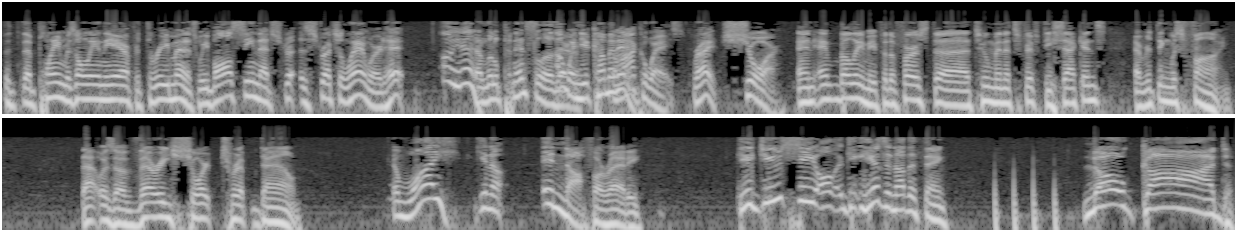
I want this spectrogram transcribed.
The, the plane was only in the air for three minutes. We've all seen that stre- stretch of land where it hit. Oh yeah, that little peninsula there. Oh, when you're coming the in. Rockaways, right? Sure. And and believe me, for the first uh, two minutes fifty seconds, everything was fine. That was a very short trip down. And why? You know, enough already. Did you see all? Here's another thing. No God.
